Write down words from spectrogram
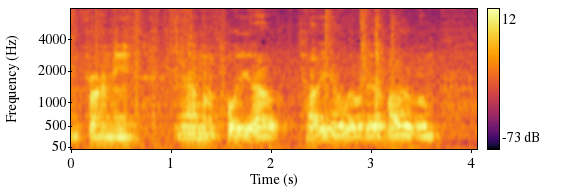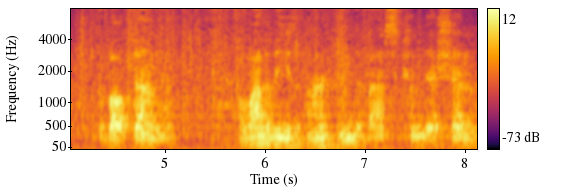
in front of me, and I'm to pull you out, tell you a little bit about them, about them a lot of these aren't in the best condition,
